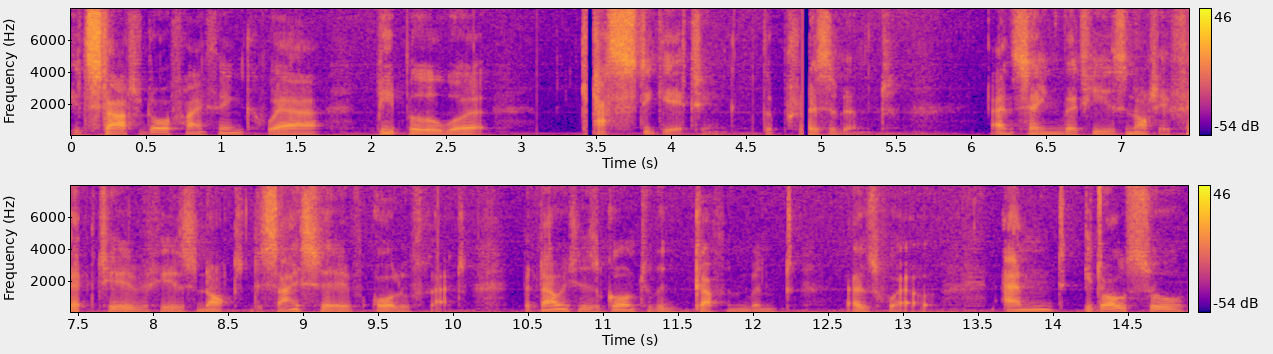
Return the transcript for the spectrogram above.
it started off, I think, where people were castigating the president and saying that he is not effective, he is not decisive, all of that. But now it has gone to the government as well. And it also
